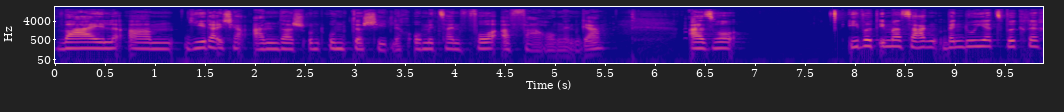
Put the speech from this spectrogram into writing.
weil ähm, jeder ist ja anders und unterschiedlich, auch mit seinen Vorerfahrungen. Gell? Also ich würde immer sagen, wenn du jetzt wirklich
